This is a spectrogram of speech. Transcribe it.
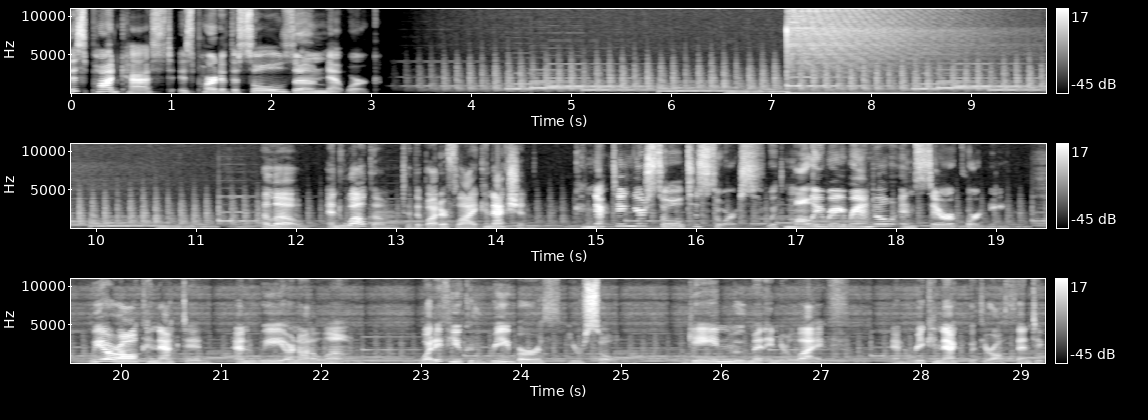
This podcast is part of the Soul Zone Network. Hello, and welcome to the Butterfly Connection. Connecting your soul to source with Molly Ray Randall and Sara Courtney. We are all connected, and we are not alone. What if you could rebirth your soul, gain movement in your life, and reconnect with your authentic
